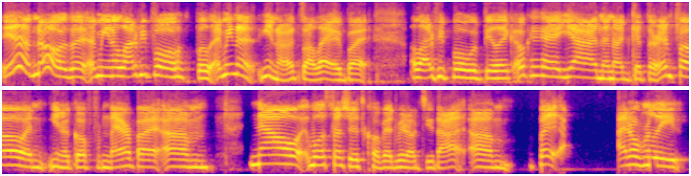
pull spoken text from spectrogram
yeah, no, the, I mean, a lot of people, I mean, it, you know, it's LA, but a lot of people would be like, okay, yeah. And then I'd get their info and, you know, go from there. But um, now, well, especially with COVID, we don't do that. Um, but I don't really,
